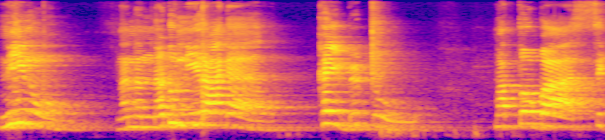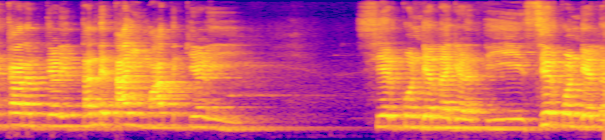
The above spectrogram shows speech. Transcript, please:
ನೀನು ನನ್ನ ನಡು ನೀರಾಗ ಕೈ ಬಿಟ್ಟು ಮತ್ತೊಬ್ಬ ಸಿಕ್ಕಾರಂತೇಳಿ ತಂದೆ ತಾಯಿ ಮಾತು ಕೇಳಿ, ಸೇರ್ಕೊಂಡೆಲ್ಲ ಗೆಳತಿ, ಸೇರ್ಕೊಂಡೆಲ್ಲ.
